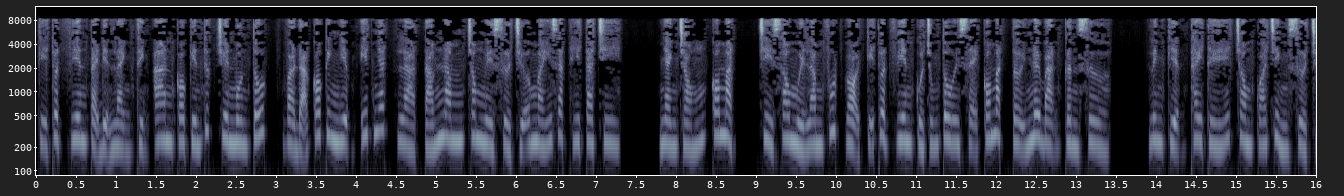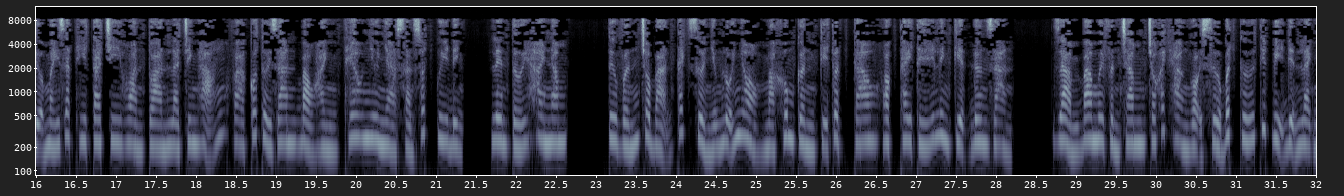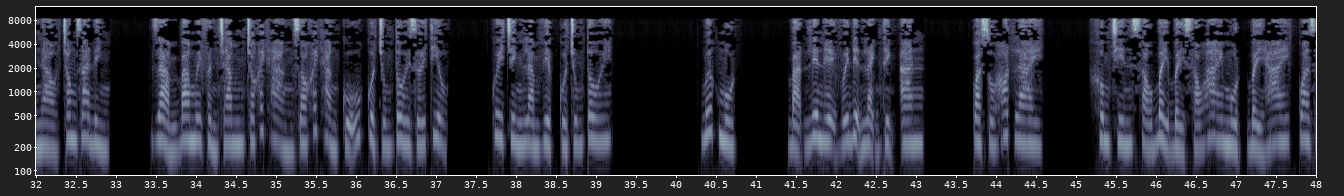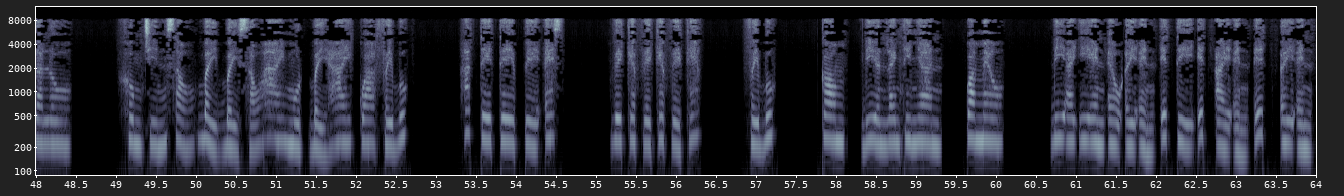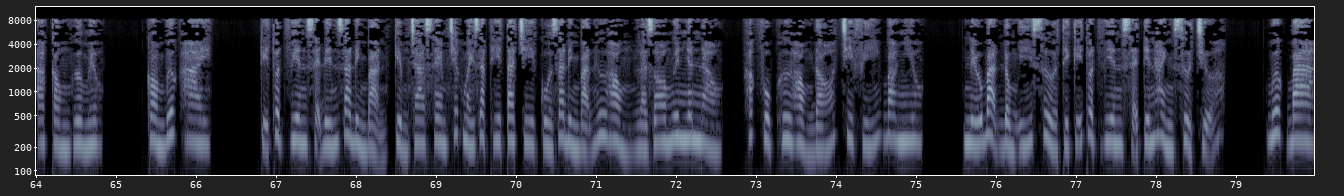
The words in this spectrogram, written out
Kỹ thuật viên tại Điện lạnh Thịnh An có kiến thức chuyên môn tốt và đã có kinh nghiệm ít nhất là 8 năm trong nghề sửa chữa máy giặt Hitachi. Nhanh chóng có mặt, chỉ sau 15 phút gọi kỹ thuật viên của chúng tôi sẽ có mặt tới nơi bạn cần sửa. Linh kiện thay thế trong quá trình sửa chữa máy giặt Hitachi hoàn toàn là chính hãng và có thời gian bảo hành theo như nhà sản xuất quy định, lên tới 2 năm. Tư vấn cho bạn cách sửa những lỗi nhỏ mà không cần kỹ thuật cao hoặc thay thế linh kiện đơn giản. Giảm 30% cho khách hàng gọi sửa bất cứ thiết bị điện lạnh nào trong gia đình. Giảm 30% cho khách hàng do khách hàng cũ của chúng tôi giới thiệu. Quy trình làm việc của chúng tôi. Bước 1. Bạn liên hệ với Điện lạnh Thịnh An. Qua số hotline. 0967762172 qua Zalo. 0967762172 qua Facebook. Https www facebook com. Điền Lanh Thi Nhan. Qua mail. Dinlanstsinsan gmail. Com. Bước 2 Kỹ thuật viên sẽ đến gia đình bạn kiểm tra xem chiếc máy giặt Hitachi của gia đình bạn hư hỏng là do nguyên nhân nào, khắc phục hư hỏng đó chi phí bao nhiêu. Nếu bạn đồng ý sửa thì kỹ thuật viên sẽ tiến hành sửa chữa. Bước 3.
